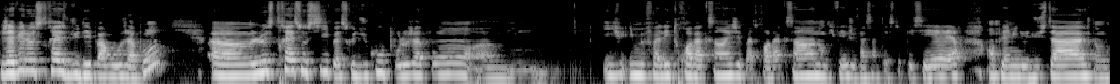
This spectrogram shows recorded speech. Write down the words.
J'avais le stress du départ au Japon, euh, le stress aussi parce que du coup pour le Japon, il, me fallait trois vaccins et j'ai pas trois vaccins, donc il fallait que je fasse un test PCR en plein milieu du stage, donc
